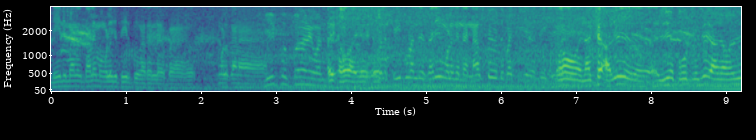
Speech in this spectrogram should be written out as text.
நீதிமன்றத்தாலே உங்களுக்கு தீர்ப்பு வரல இப்போ உங்களுக்கான தீர்ப்பு இப்போ தானே வந்து சரி உங்களுக்கு இந்த நஷ்டத்தை பற்றி ஓ நஷ்ட அது இதுலேயே போட்டிருக்கு. அதாவது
